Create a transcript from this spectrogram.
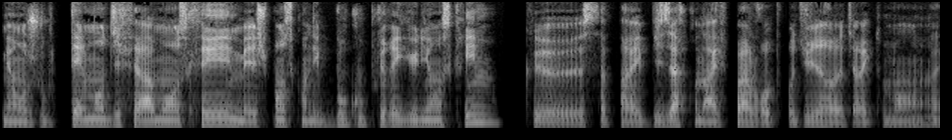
Mais on joue tellement différemment en scrim, et je pense qu'on est beaucoup plus régulier en scrim, que ça paraît bizarre qu'on n'arrive pas à le reproduire euh, directement euh, Ouais.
